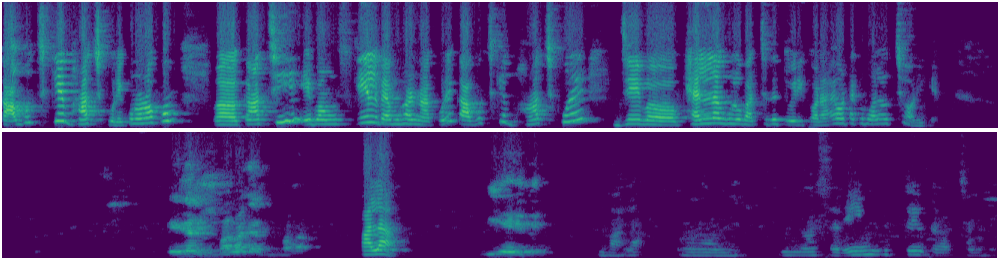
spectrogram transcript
কাগজকে ভাঁজ করে কোন রকম কাঁচি এবং স্কেল ব্যবহার না করে কাগজকে ভাঁজ করে যে খেলনাগুলো বাচ্চাদের তৈরি করা হয় ওটাকে বলা হচ্ছে অরিগেন। বালা পালা বালা। না স্যার এই মুহূর্তে ওটা জানা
